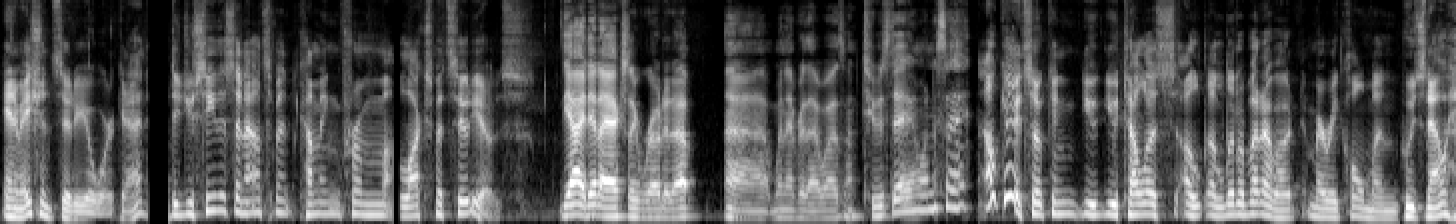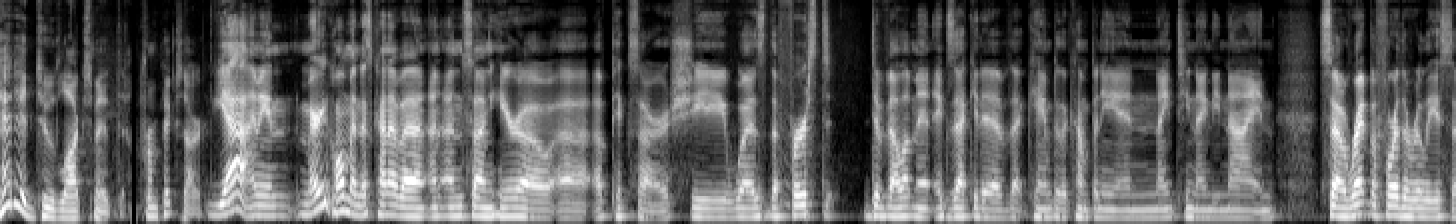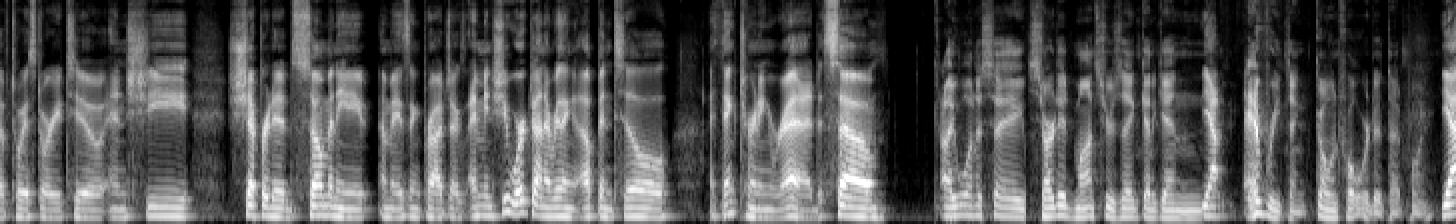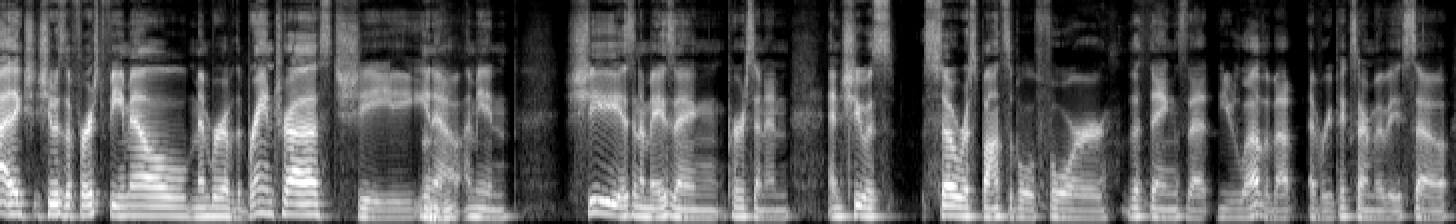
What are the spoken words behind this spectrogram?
animation studio you work at. Did you see this announcement coming from Locksmith Studios? Yeah, I did. I actually wrote it up uh, whenever that was on Tuesday, I want to say. Okay, so can you, you tell us a, a, little bit about Mary Coleman, who's now headed to Locksmith from Pixar? Yeah, I mean, Mary Coleman is kind of a, an unsung hero uh, of Pixar. She was the first development executive that came to the company in 1999. So, right before the release of Toy Story 2, and she shepherded so many amazing projects. I mean, she worked on everything up until I think turning red. So I want to say started Monsters Inc. and again, yeah, everything going forward at that point. Yeah, I think she, she was the first female member of the Brain Trust. She, you mm-hmm. know, I mean, she is an amazing person, and and she was so responsible for the things that you love about every Pixar movie. So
